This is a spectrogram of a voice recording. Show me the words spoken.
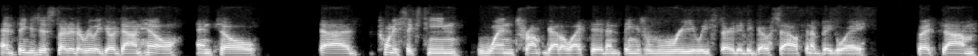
And things just started to really go downhill until uh, 2016 when Trump got elected and things really started to go south in a big way. But um,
